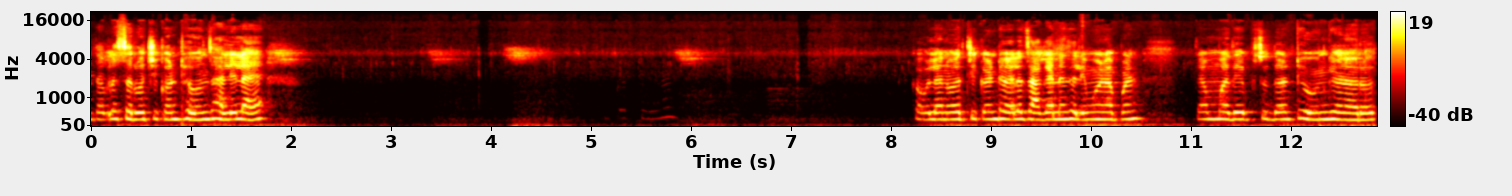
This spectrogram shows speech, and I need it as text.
आता आपलं सर्व चिकन ठेवून झालेलं आहे. कौलांवर चिकन ठेवायला जागा नाही झाली म्हणून आपण त्यामध्ये सुद्धा ठेवून घेणार आहोत.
